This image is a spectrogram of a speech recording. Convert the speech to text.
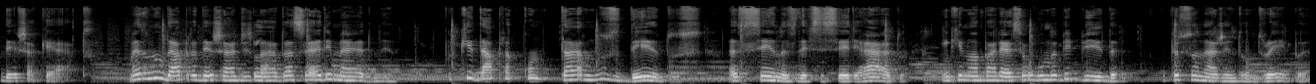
deixa quieto. Mas não dá para deixar de lado a série Mad Men, porque dá para contar nos dedos as cenas desse seriado em que não aparece alguma bebida. O personagem Don Draper,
